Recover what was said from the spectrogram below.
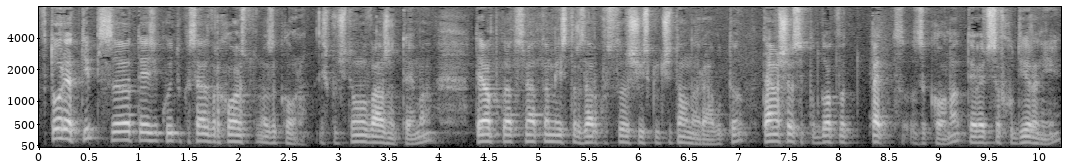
Вторият тип са тези, които касаят върховенството на закона. Изключително важна тема. Тема, по която смятам, министър Зарков свърши изключителна работа. Там имаше да се подготвят пет закона. Те вече са входирани.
